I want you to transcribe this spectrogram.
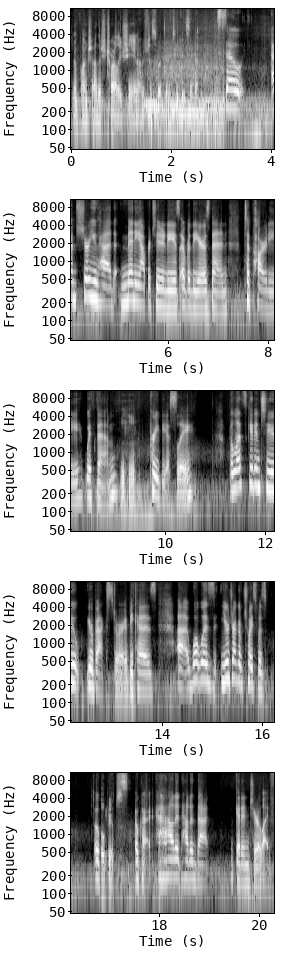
and a bunch of others. Charlie Sheen, I was just with him two days ago. So I'm sure you had many opportunities over the years then to party with them Mm-hmm. previously. But let's get into your backstory because uh, what was your drug of choice was Opiates. Okay, how did how did that get into your life?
